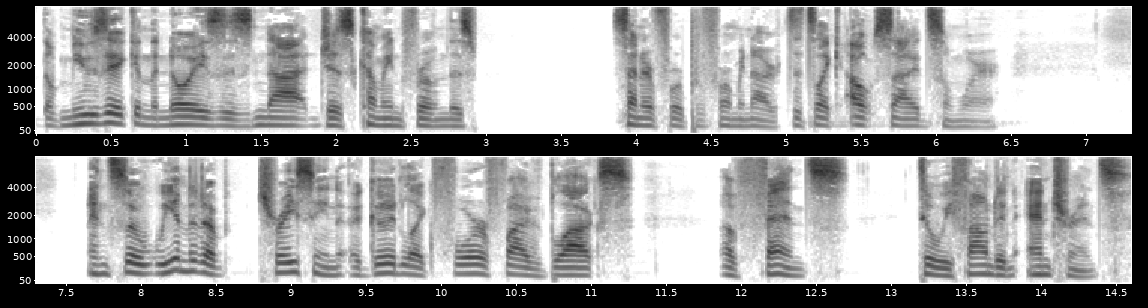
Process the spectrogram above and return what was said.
the music and the noise is not just coming from this Center for Performing Arts. It's like outside somewhere. And so we ended up tracing a good like four or five blocks of fence till we found an entrance.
